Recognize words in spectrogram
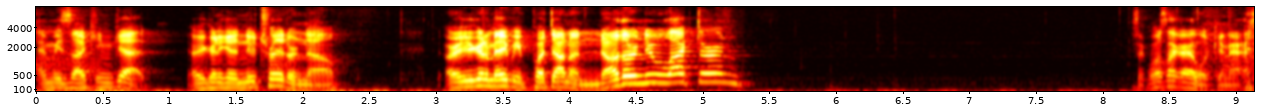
enemies I can get. Are you gonna get a new trade or no? Are you gonna make me put down another new lectern? He's like, what's that guy looking at?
